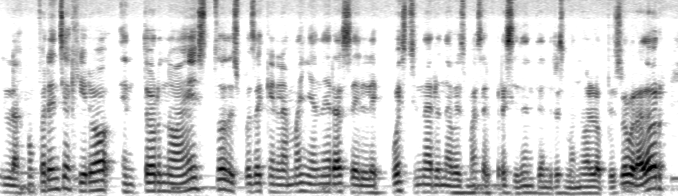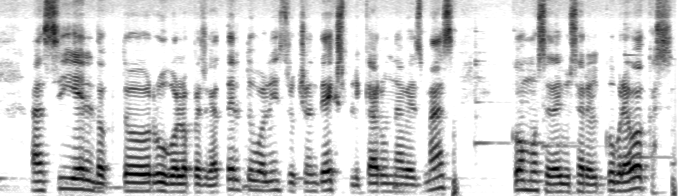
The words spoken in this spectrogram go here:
la conferencia giró en torno a esto después de que en la mañanera se le cuestionara una vez más al presidente Andrés Manuel López Obrador. Así el doctor Hugo López Gatel tuvo la instrucción de explicar una vez más cómo se debe usar el cubrebocas.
